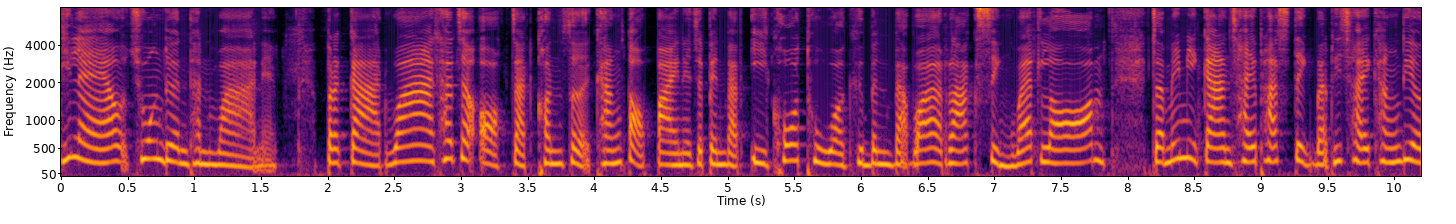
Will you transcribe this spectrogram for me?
ที่แล้วช่วงเดือนธันวาเนี่ยประกาศว่าถ้าจะออกจัดคอนเสิร์ตครั้งต่อไปเนี่ยจะเป็นแบบ eco tour คือเป็นแบบว่ารักสิ่งแวดล้อม จะไม่มีการใช้พลาสติกแบบที่ใช้ครั้งเดียว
